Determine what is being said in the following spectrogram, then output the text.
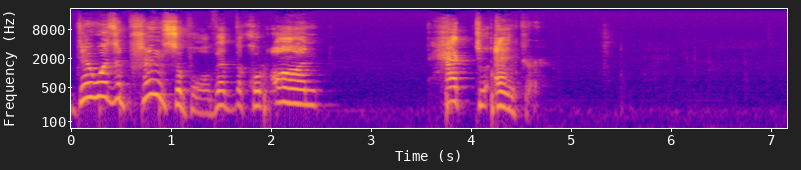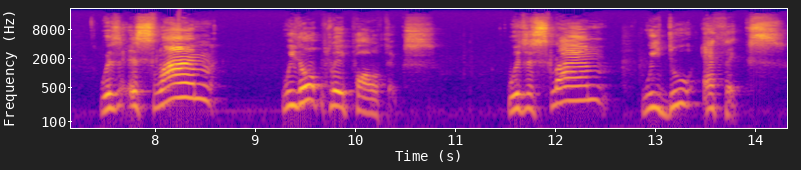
there was a principle that the Quran had to anchor. With Islam, we don't play politics. With Islam, we do ethics.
